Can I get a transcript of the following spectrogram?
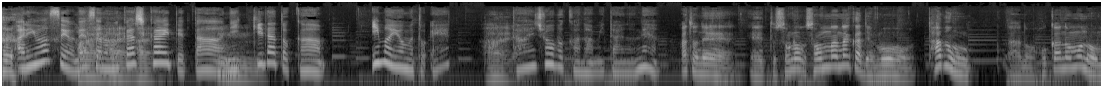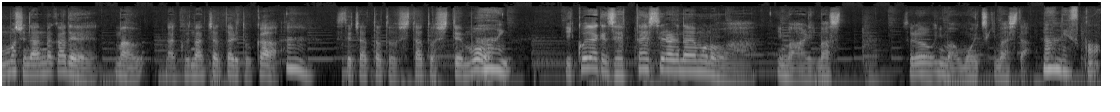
ありますよね。はい。その昔書いてたうん。日記だとか、今読むとえ？はい、大丈夫かなみたいなね。あとね、えっとそのそんな中でも多分あの他のものをもし何らかで、まあ、なくなっちゃったりとかうん、捨てちゃったとしたとしても、はい。一個だけ絶対捨てられないものは今あります。それを今思いつきました。何ですか？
